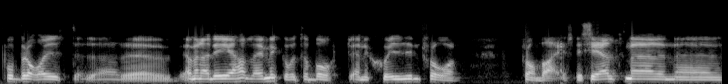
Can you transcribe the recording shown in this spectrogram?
på bra ytor. Där, eh, jag menar, det handlar ju mycket om att ta bort energin från, från Bayern. Speciellt med en, eh,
